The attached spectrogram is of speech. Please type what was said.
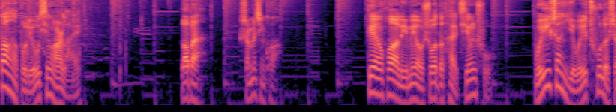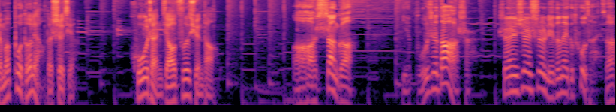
大步流星而来。老板，什么情况？电话里没有说的太清楚，韦善以为出了什么不得了的事情。胡展娇咨询道：“啊，善哥，也不是大事儿。审讯室里的那个兔崽子，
